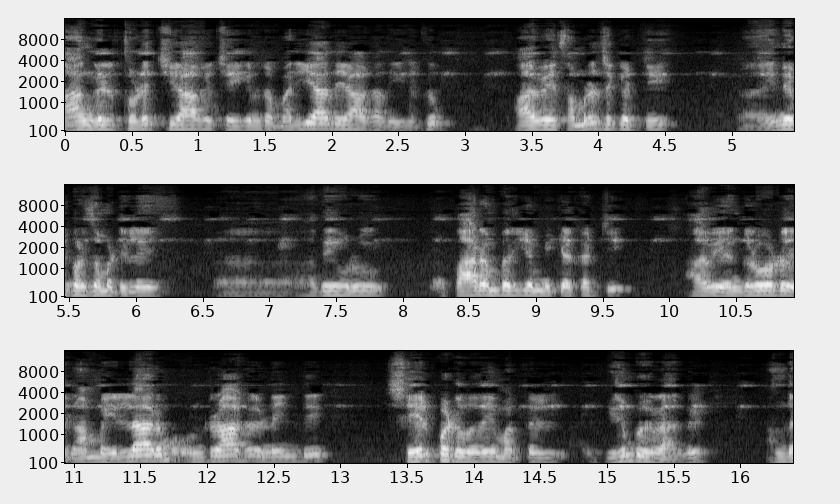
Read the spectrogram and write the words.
நாங்கள் தொடர்ச்சியாக செய்கின்ற மரியாதையாக அது இருக்கும். ஆகவே தமிழக கட்சி என்னை பொறுத்த மட்டிலே அது ஒரு பாரம்பரியம் மிக்க கட்சி. ஆகவே எங்களோடு நம்ம எல்லாரும் ஒன்றாக இணைந்து செயல்படுவதை மக்கள் விரும்புகிறார்கள். அந்த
